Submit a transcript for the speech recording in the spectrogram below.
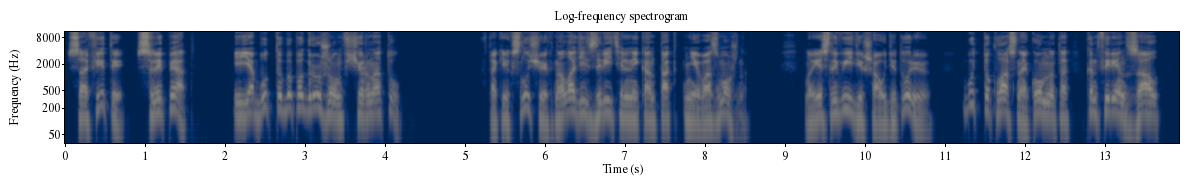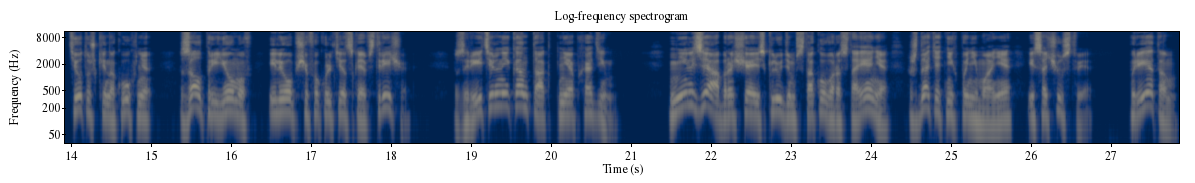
Софиты слепят. и я будто бы погружен в черноту. В таких случаях наладить зрительный контакт невозможно. Но если видишь аудиторию, будь то классная комната, конференц-зал, тетушкина кухня, зал приемов или общефакультетская встреча, зрительный контакт необходим. Нельзя, обращаясь к людям с такого расстояния, ждать от них понимания и сочувствия. При этом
